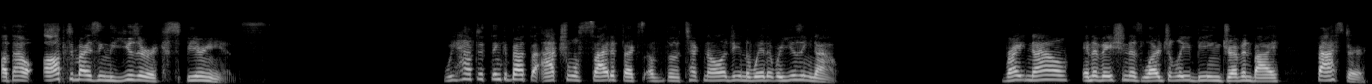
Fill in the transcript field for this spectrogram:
about optimizing the user experience. We have to think about the actual side effects of the technology and the way that we're using now. Right now, innovation is largely being driven by faster,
